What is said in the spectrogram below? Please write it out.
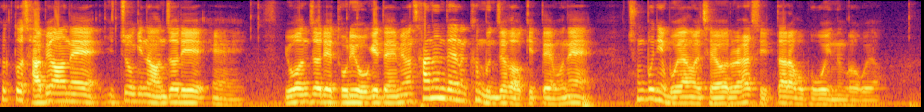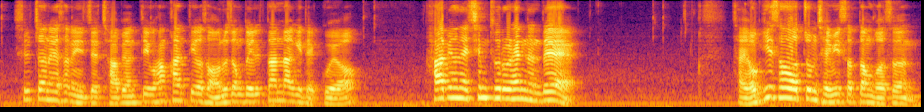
흙도 좌변에 이쪽이나 언저리 예, 요 언저리에 돌이 오게 되면 사는 데는 큰 문제가 없기 때문에 충분히 모양을 제어를 할 수 있다라고 보고 있는 거고요. 실전에서는 이제 좌변 띄고 한칸 띄어서 어느 정도 일단락이 됐고요. 하변에 침투를 했는데 자 여기서 좀 재밌었던 것은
